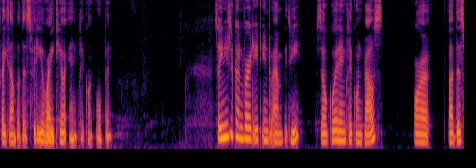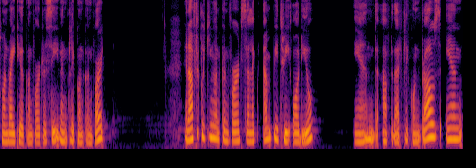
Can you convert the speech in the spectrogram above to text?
For example, this video right here and click on open. So you need to convert it into MP3. So go ahead and click on browse or uh, this one right here, convert or save and click on convert. And after clicking on convert, select MP3 audio and after that click on browse and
